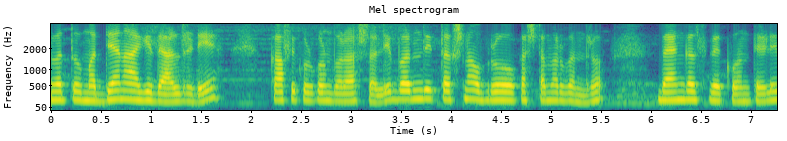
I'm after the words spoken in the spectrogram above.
ಇವತ್ತು ಮಧ್ಯಾಹ್ನ ಆಗಿದೆ ಆಲ್ರೆಡಿ ಕಾಫಿ ಕುಡ್ಕೊಂಡು ಬರೋ ಅಷ್ಟರಲ್ಲಿ. ಬಂದಿದ್ದ ತಕ್ಷಣ ಒಬ್ಬರು ಕಸ್ಟಮರ್ ಬಂದರು, ಬ್ಯಾಂಗಲ್ಸ್ ಬೇಕು ಅಂತೇಳಿ.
